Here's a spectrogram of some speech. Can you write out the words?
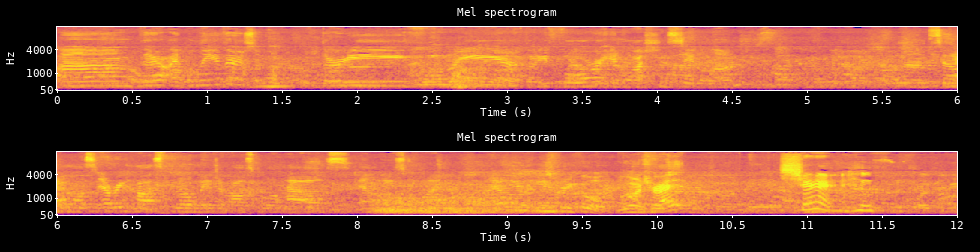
Um, there I believe there's 33 or 34 in Washington State alone. Um, so almost every hospital, major hospital, has at least one. It's pretty cool. You want to try it? Sure.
